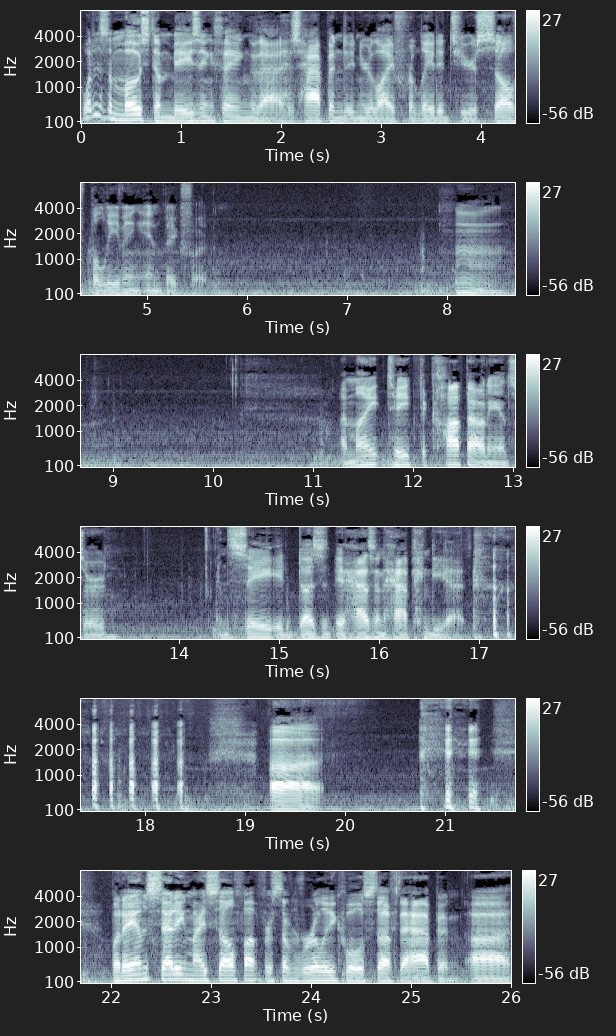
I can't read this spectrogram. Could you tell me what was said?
What is the most amazing thing that has happened in your life related to yourself believing in Bigfoot? Hmm. I might take the cop out answer and say it doesn't it hasn't happened yet. uh but I am setting myself up for some really cool stuff to happen. Uh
